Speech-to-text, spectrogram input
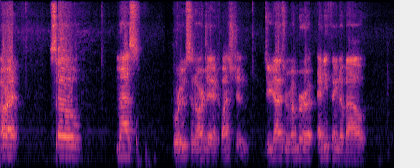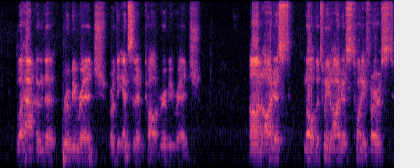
All right. So, I'm gonna ask Bruce and RJ a question. Do you guys remember anything about what happened at Ruby Ridge or the incident called Ruby Ridge on August, no, between August 21st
